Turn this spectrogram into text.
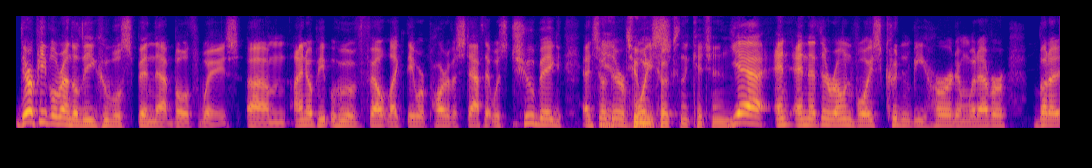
There are people around the league who will spin that both ways. Um, I know people who have felt like they were part of a staff that was too big, and so yeah, their too voice many cooks in the kitchen. Yeah, and and that their own voice couldn't be heard and whatever. But uh,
